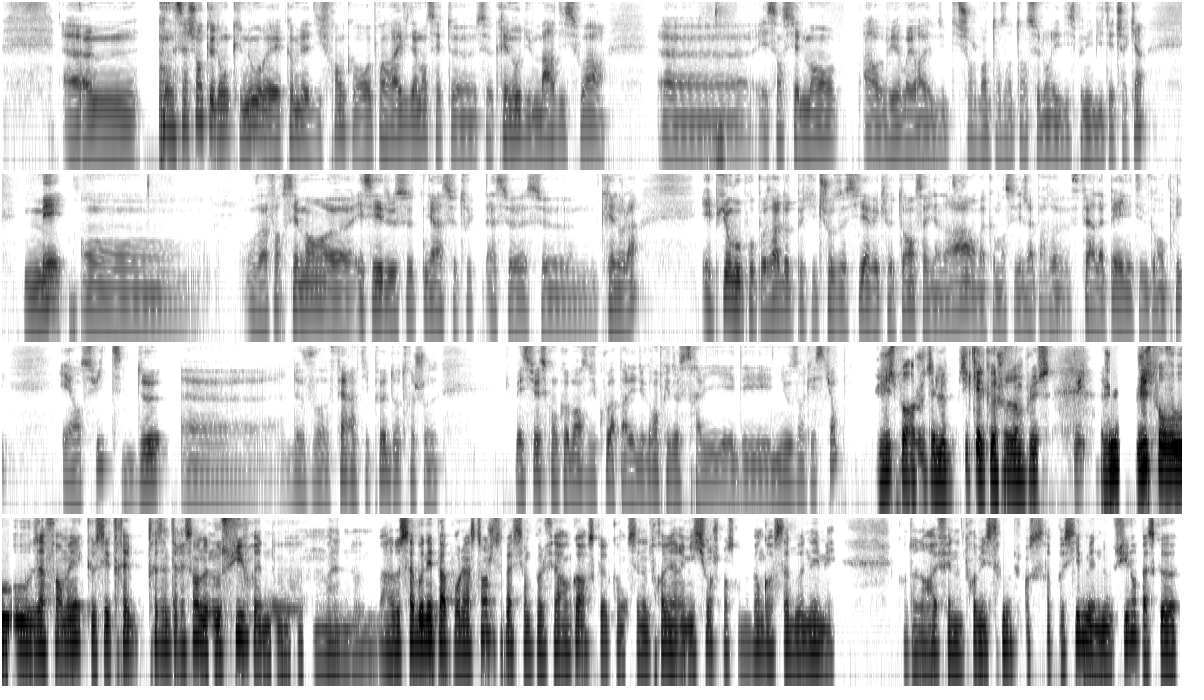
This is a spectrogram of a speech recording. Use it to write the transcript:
Euh, sachant que donc nous, comme l'a dit Franck, on reprendra évidemment euh, ce créneau du mardi soir, euh, essentiellement. Alors évidemment, il y aura des petits changements de temps en temps selon les disponibilités de chacun, mais on, va forcément essayer de se tenir à ce créneau-là. Et puis on vous proposera d'autres petites choses aussi avec le temps, ça viendra. On va commencer déjà par faire la pérennité de Grand Prix et ensuite de vous faire un petit peu d'autres choses. Messieurs, est-ce qu'on commence du coup à parler du Grand Prix d'Australie et des news en question? Juste pour ajouter le petit quelque chose en plus. Oui. Ju- Juste pour vous, vous informer que c'est très, très intéressant de nous suivre et de, de s'abonner pas pour l'instant. Je sais pas si on peut le faire encore parce que comme c'est notre première émission, je pense qu'on peut pas encore s'abonner, mais quand on aura fait notre premier stream, je pense que ce sera possible. Mais de nous suivre parce que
